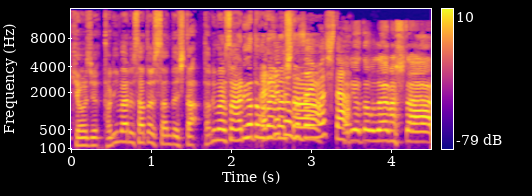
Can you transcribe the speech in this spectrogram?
教授、鳥丸聡さんでした。鳥丸さん、ありがとうございました。ありがとうございました。ありがとうございました。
